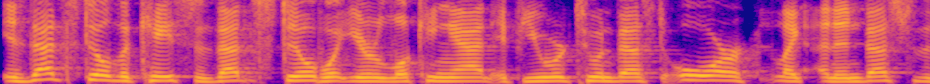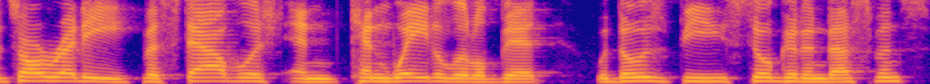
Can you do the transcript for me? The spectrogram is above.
is that still the case? Is that still what you're looking at if you were to invest, or like an investor that's already established and can wait a little bit? Would those be still good investments?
